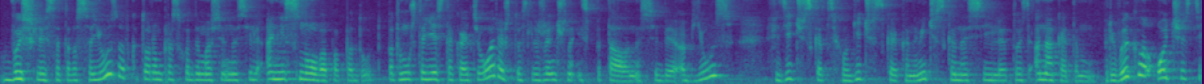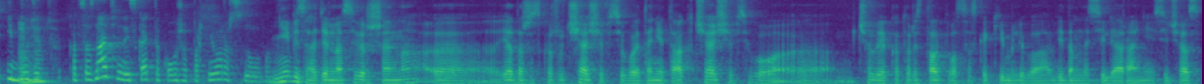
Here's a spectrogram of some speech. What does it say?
вышли с этого союза, в котором происходит домашнее насилие, они снова попадут. Потому что есть такая теория, что если женщина испытала на себе абьюз, физическое, психологическое, экономическое насилие. То есть она к этому привыкла отчасти и будет угу. подсознательно искать такого же партнера снова. Не обязательно, совершенно. Э, я даже скажу, чаще всего это не так. Чаще всего э, человек, который сталкивался с каким-либо видом насилия ранее, сейчас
